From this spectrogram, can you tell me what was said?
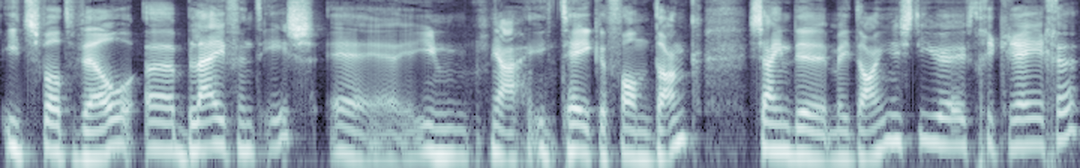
Iets wat wel uh, blijvend is, in, ja, in teken van dank, zijn de medailles die u heeft gekregen.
